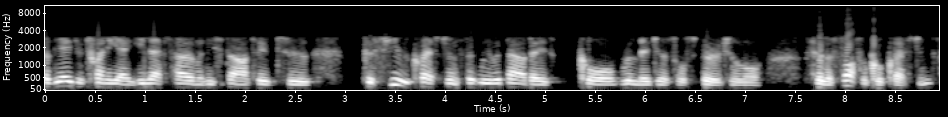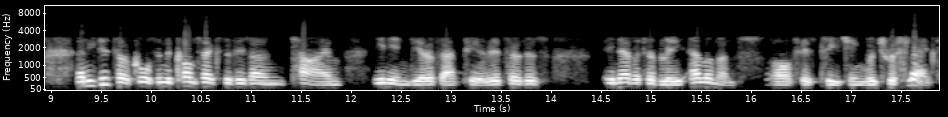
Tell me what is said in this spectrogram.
at the age of 28, he left home and he started to pursue questions that we would nowadays call religious or spiritual or philosophical questions. And he did so, of course, in the context of his own time in India of that period. So there's inevitably elements of his teaching which reflect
